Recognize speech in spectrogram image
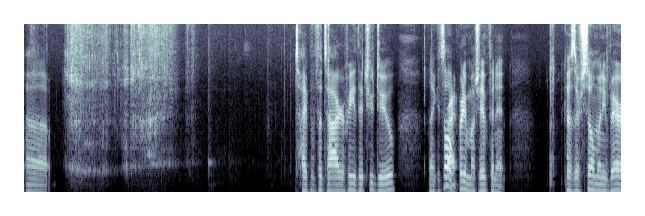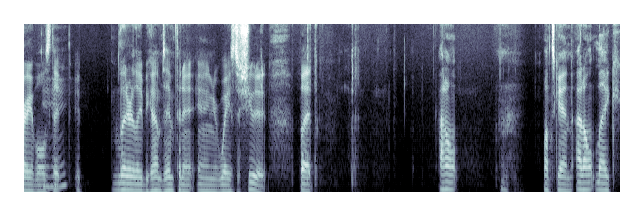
uh, type of photography that you do. Like it's all Right. pretty much infinite because there's so many variables that it literally becomes infinite in your ways to shoot it. But I don't. Once again, I don't like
